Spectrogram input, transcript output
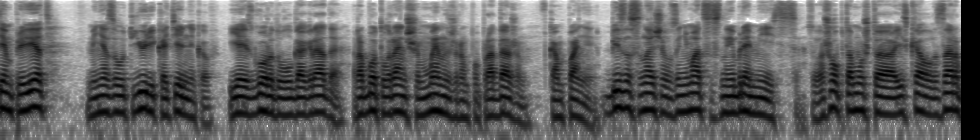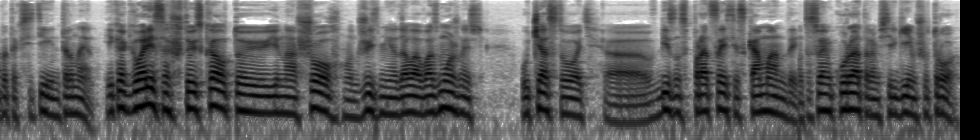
Всем привет! Меня зовут Юрий Котельников. Я из города Волгограда. Работал раньше менеджером по продажам в компании. Бизнесом начал заниматься с ноября месяца. Зашел потому, что искал заработок в сети интернет. И как говорится, что искал, то и нашел. Вот жизнь мне дала возможность участвовать э, в бизнес-процессе с командой. Вот со своим куратором Сергеем Шутро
